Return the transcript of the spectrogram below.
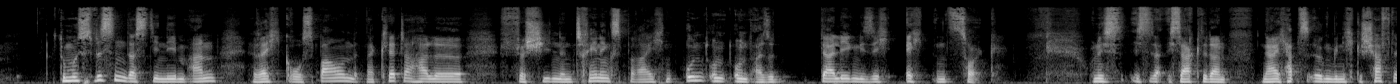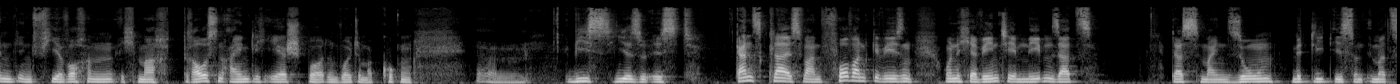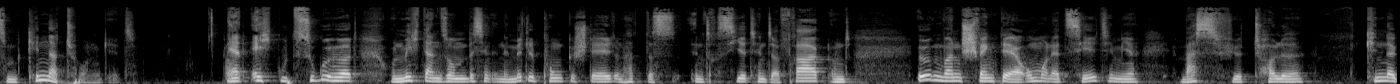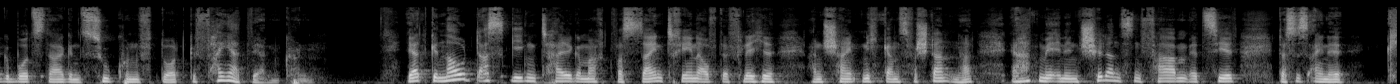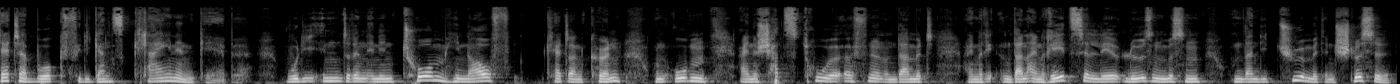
Du musst wissen, dass die nebenan recht groß bauen mit einer Kletterhalle, verschiedenen Trainingsbereichen und, und, und. Also da legen die sich echt ins Zeug. Und ich, ich, ich sagte dann, na, ich habe es irgendwie nicht geschafft in, in vier Wochen. Ich mache draußen eigentlich eher Sport und wollte mal gucken, ähm, wie es hier so ist. Ganz klar, es war ein Vorwand gewesen und ich erwähnte im Nebensatz, dass mein Sohn Mitglied ist und immer zum Kinderturnen geht. Er hat echt gut zugehört und mich dann so ein bisschen in den Mittelpunkt gestellt und hat das interessiert hinterfragt und irgendwann schwenkte er um und erzählte mir, was für tolle Kindergeburtstage in Zukunft dort gefeiert werden können. Er hat genau das Gegenteil gemacht, was sein Trainer auf der Fläche anscheinend nicht ganz verstanden hat. Er hat mir in den schillerndsten Farben erzählt, dass es eine Kletterburg für die ganz Kleinen gäbe, wo die innen drin in den Turm hinauf klettern können und oben eine Schatztruhe öffnen und damit ein, und dann ein Rätsel lösen müssen, um dann die Tür mit den Schlüssel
